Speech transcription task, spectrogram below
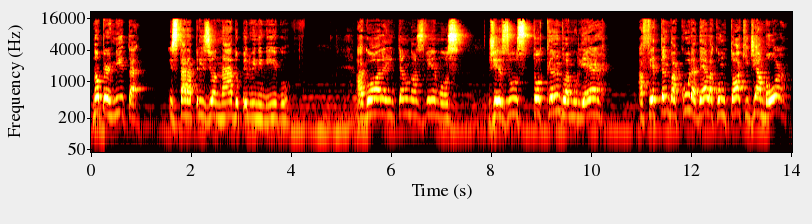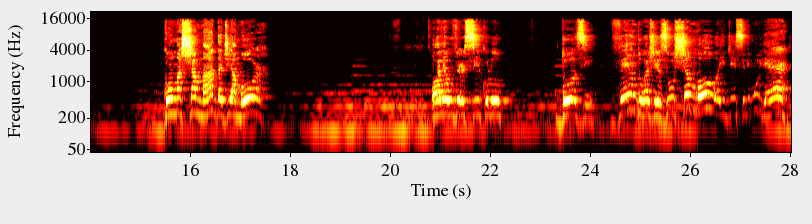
Não permita estar aprisionado pelo inimigo. Agora então nós vemos Jesus tocando a mulher, afetando a cura dela com um toque de amor, com uma chamada de amor. Olha o versículo 12. Vendo a Jesus, chamou-a e disse-lhe: Mulher,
